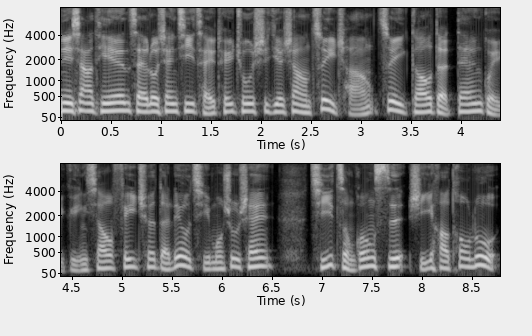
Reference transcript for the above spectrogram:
年夏天，在洛杉矶才推出世界上最长、最高的单轨云霄飞车的六旗魔术山，其总公司十一号透露，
